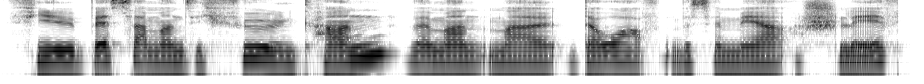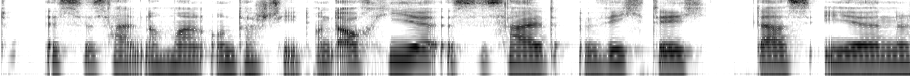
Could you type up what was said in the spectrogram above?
viel besser man sich fühlen kann, wenn man mal dauerhaft ein bisschen mehr schläft, ist es halt nochmal ein Unterschied. Und auch hier ist es halt wichtig, dass ihr eine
